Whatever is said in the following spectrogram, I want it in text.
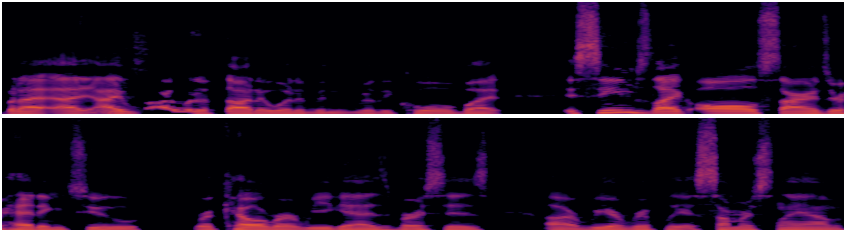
But I I, I, I would have thought it would have been really cool. But it seems like all signs are heading to Raquel Rodriguez versus uh, Rhea Ripley at SummerSlam.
